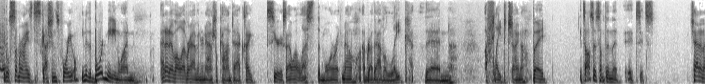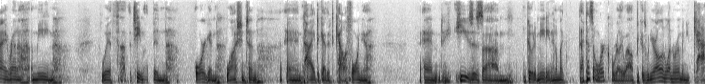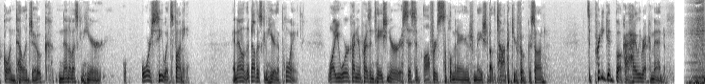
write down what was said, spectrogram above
It'll summarize discussions for you. You know, the board meeting one, I don't know if I'll ever have international contacts. I seriously, I want less than more right now. I'd rather have a lake than a flight to China. But it's also something that it's it's Chad and I ran a, a meeting with the team up in Oregon, Washington, and tied together to California. And he uses um, GoToMeeting, and I'm like, that doesn't work really well because when you're all in one room and you cackle and tell a joke, none of us can hear or see what's funny, and none of us can hear the point. While you work on your presentation, your assistant offers supplementary information about the topic you're focused on. It's a pretty good book. I highly recommend.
